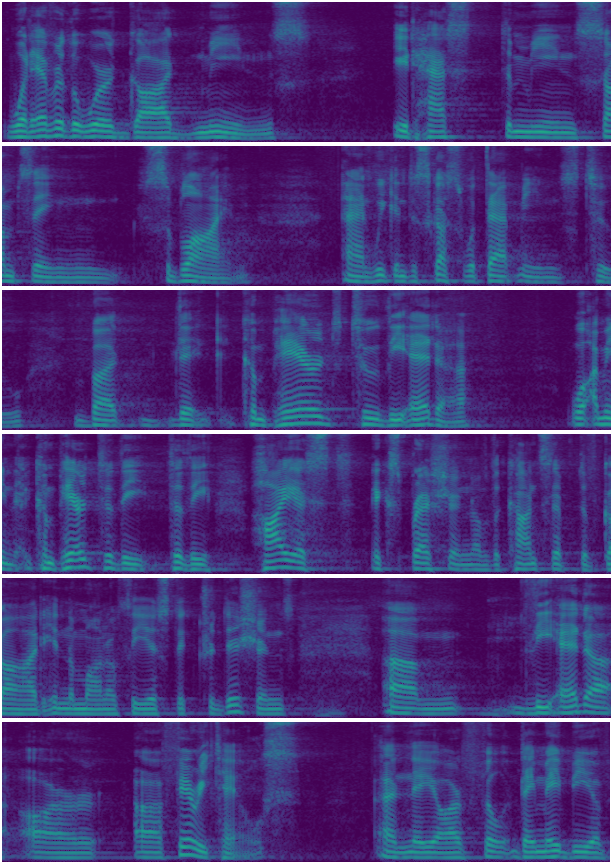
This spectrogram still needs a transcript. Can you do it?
whatever the word God means, it has to mean something sublime. And we can discuss what that means too. But the, compared to the Edda, well, I mean, compared to the, to the highest expression of the concept of God in the monotheistic traditions, um, the Edda are uh, fairy tales. And they, are, they may be of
